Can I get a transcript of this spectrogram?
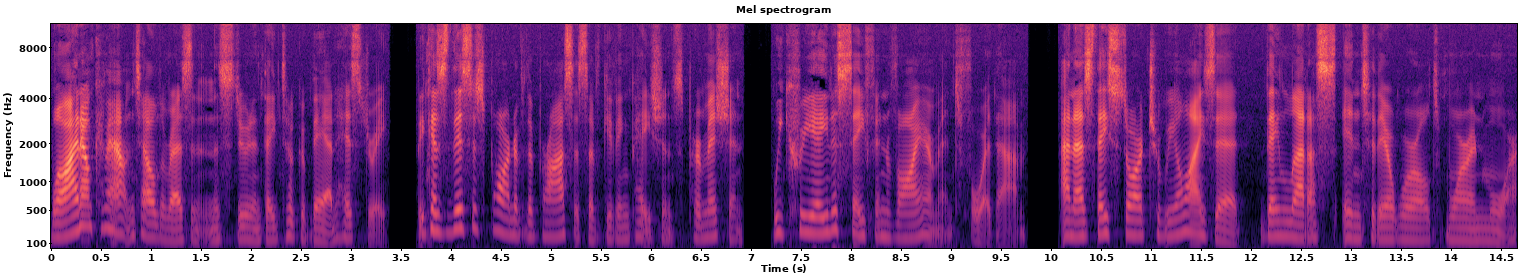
Well, I don't come out and tell the resident and the student they took a bad history because this is part of the process of giving patients permission we create a safe environment for them. And as they start to realize it, they let us into their world more and more.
